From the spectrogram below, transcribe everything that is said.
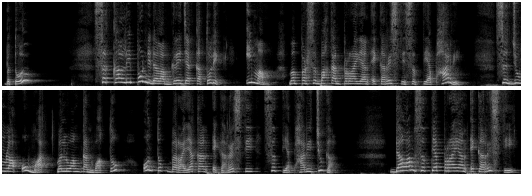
Betul? Sekalipun di dalam gereja Katolik, imam mempersembahkan perayaan Ekaristi setiap hari, sejumlah umat meluangkan waktu untuk merayakan Ekaristi setiap hari juga. Dalam setiap perayaan Ekaristi,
